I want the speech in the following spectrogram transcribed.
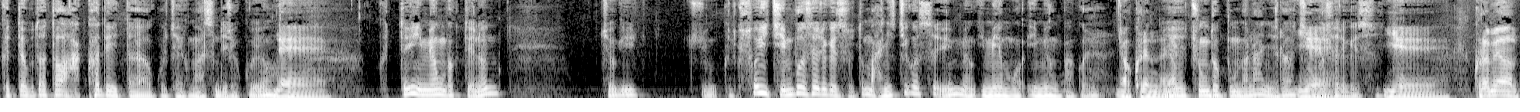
그때보다 더 악화돼 있다고 제가 말씀드렸고요. 네. 그때 이명박 때는 저기 소위 진보 세력에서도 많이 찍었어요 이명, 이명, 이명박을. 아, 그랬나요? 예, 중도뿐만 아니라 진보 예. 세력에서. 예. 그러면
